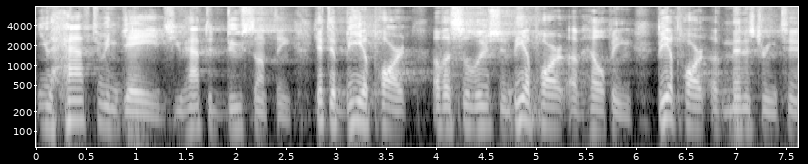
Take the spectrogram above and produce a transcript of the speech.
you have to engage. You have to do something. You have to be a part of a solution, be a part of helping, be a part of ministering to.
